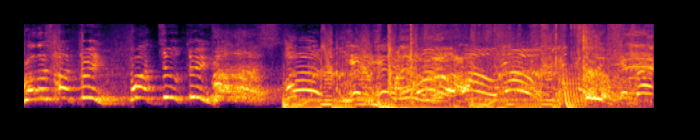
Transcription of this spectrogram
Brothers on three. One, two, three. Brothers. Hit it, hit it. Whoa, whoa, whoa. Get back.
